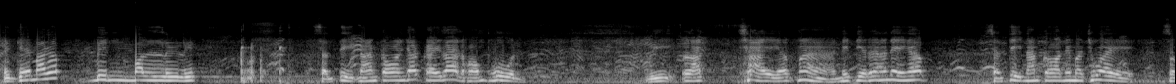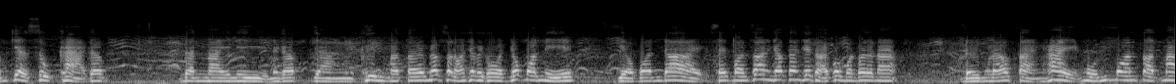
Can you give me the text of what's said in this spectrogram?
เป็นเกมมาครับ บินบอลลือฤทธิ์ สันตินามกรครับไกรลาดหอมพูน วิรัตชัยครับมานิดเดียวเท่านั้นเองครับ สันตินามกรเนี่ยมาช่วยสมเกียรติสุขาครับดันในนี่นะครับยังขึ้นมาเติมครับสนองชัยปโคนยกบอลหนีเกี่ยวบอลได้เซตบอลสั้นครับท่านเชษฐากรมบอลพัฒนาดึงแล้วแต่งให้หมุนบอลตัดมา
